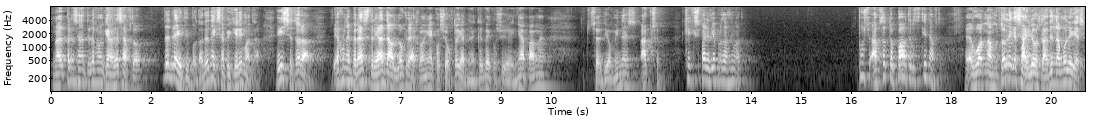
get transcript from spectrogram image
να παίρνεις ένα τηλέφωνο και να λες αυτό, δεν λέει τίποτα. Δεν έχεις επιχειρήματα. Είσαι τώρα. Έχουν περάσει 30 ολόκληρα χρόνια, 28 για την ακρίβεια, 29 πάμε σε δύο μήνες. Άκουσε με. Και έχεις πάρει δύο πρωταθλήματα. Πώς, αυτό το πάω τρεις, τι είναι αυτό; Εγώ να μου το έλεγες αλλιώς, δηλαδή να μου έλεγες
